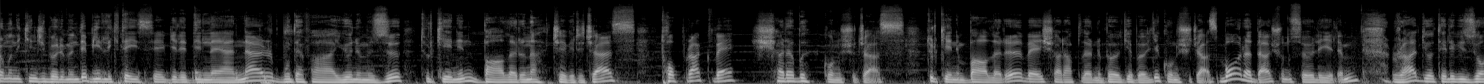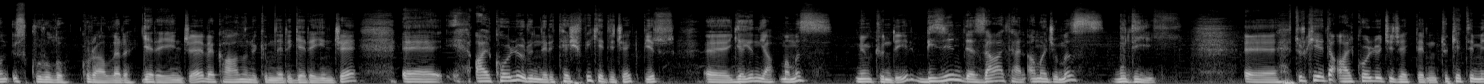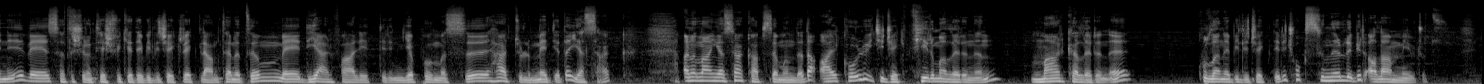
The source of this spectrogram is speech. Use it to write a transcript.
Programın ikinci bölümünde birlikteyiz sevgili dinleyenler. Bu defa yönümüzü Türkiye'nin bağlarına çevireceğiz. Toprak ve şarabı konuşacağız. Türkiye'nin bağları ve şaraplarını bölge bölge konuşacağız. Bu arada şunu söyleyelim. Radyo Televizyon Üst Kurulu kuralları gereğince ve kanun hükümleri gereğince e, alkollü ürünleri teşvik edecek bir e, yayın yapmamız mümkün değil. Bizim de zaten amacımız bu değil. Ee, Türkiye'de alkollü içeceklerin tüketimini ve satışını teşvik edebilecek reklam tanıtım ve diğer faaliyetlerin yapılması her türlü medyada yasak. Anılan yasak kapsamında da alkollü içecek firmalarının markalarını kullanabilecekleri çok sınırlı bir alan mevcut.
